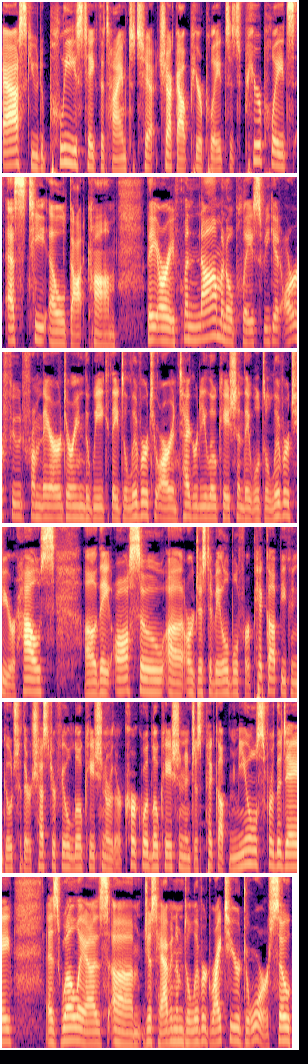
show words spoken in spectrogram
ask you to please take the time to ch- check out Pure Plates. It's pureplatesstl.com. They are a phenomenal place. We get our food from there during the week. They deliver to our integrity location, they will deliver to your house. Uh, they also uh, are just available for pickup. You can go to their Chesterfield location or their Kirkwood location and just pick up meals for the day, as well as um, just having them delivered right to your door. So,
